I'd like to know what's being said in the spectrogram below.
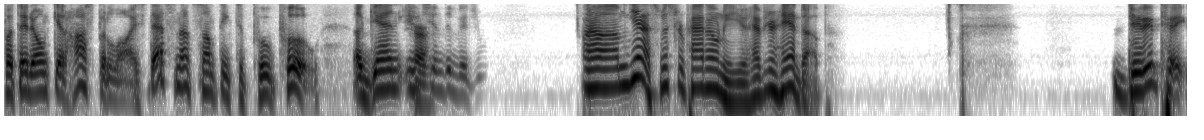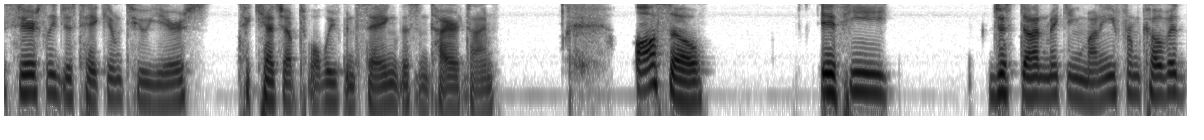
but they don't get hospitalized. That's not something to poo poo. Again, Sure. each individual. Um, yes, Mr. Patoni, you have your hand up. Did it take seriously just take him two years to catch up to what we've been saying this entire time? Also, is he just done making money from COVID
